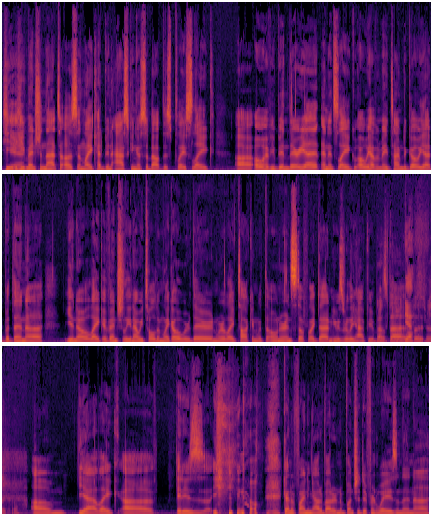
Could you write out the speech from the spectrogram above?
He Yeah. he mentioned that to us and like had been asking us about this place like. Uh, oh, have you been there yet? And it's like, oh, we haven't made time to go yet. But then, uh, you know, like eventually, now we told him like, oh, we're there, and we're like talking with the owner and stuff like that, and he was really happy about That's cool. that. Yeah. But, That's really cool. um yeah like uh it is uh, you know kind of finding out about it in a bunch of different ways and then uh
